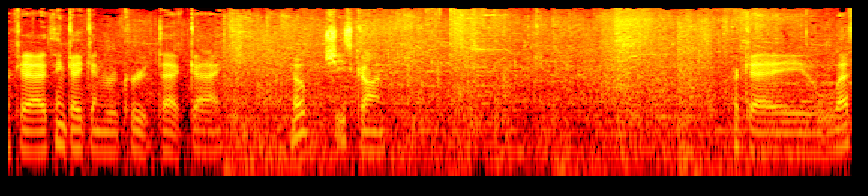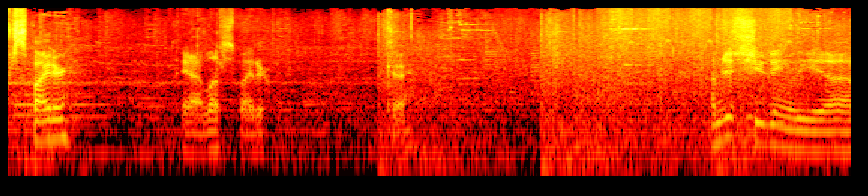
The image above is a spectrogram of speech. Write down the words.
Okay, I think I can recruit that guy. Nope, she's gone. Okay, left spider. Yeah, left spider. Okay. I'm just shooting the uh,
